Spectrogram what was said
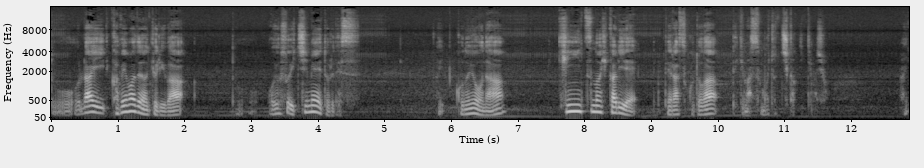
とライ壁までの距離はおよそ1メートルです。はい、このような均一の光で照らすことができます。もうちょっと近く行ってみましょう。はい、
